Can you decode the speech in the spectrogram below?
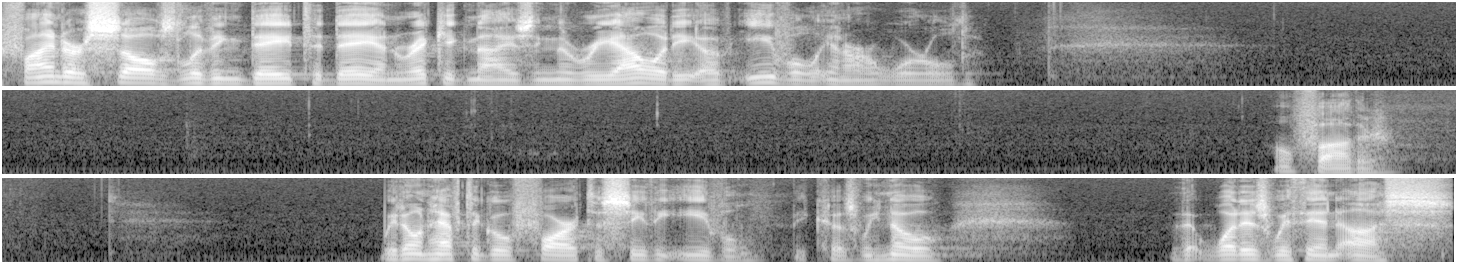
We find ourselves living day to day and recognizing the reality of evil in our world. Oh, Father, we don't have to go far to see the evil because we know that what is within us,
